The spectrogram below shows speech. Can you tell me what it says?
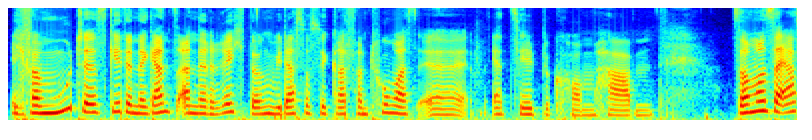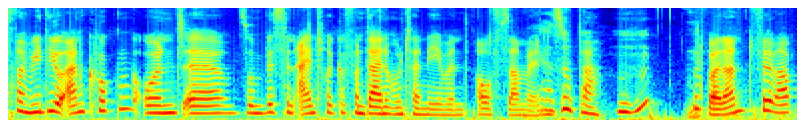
Ich vermute, es geht in eine ganz andere Richtung, wie das, was wir gerade von Thomas äh, erzählt bekommen haben. Sollen wir uns da erstmal ein Video angucken und äh, so ein bisschen Eindrücke von deinem Unternehmen aufsammeln? Ja, super. Mhm. Super, dann Film ab.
